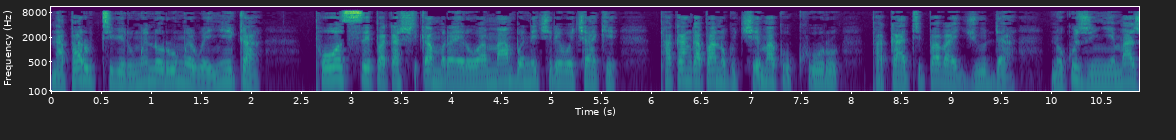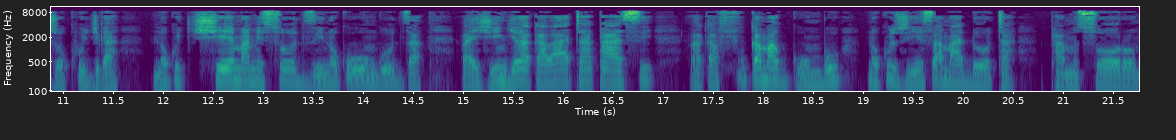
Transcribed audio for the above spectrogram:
Naparutivi rumwe norumwe rwenyika pose pakasvika murayiro wamambo nechirevo chake pakanga pano kuchema kukuru pakati pavajudha nokuzvinyima zvokudya nokuchema misodzi nokuungudza. Vazhinji vakavata pasi vakafuka magumbu nokuzviisa madota pamusoro.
